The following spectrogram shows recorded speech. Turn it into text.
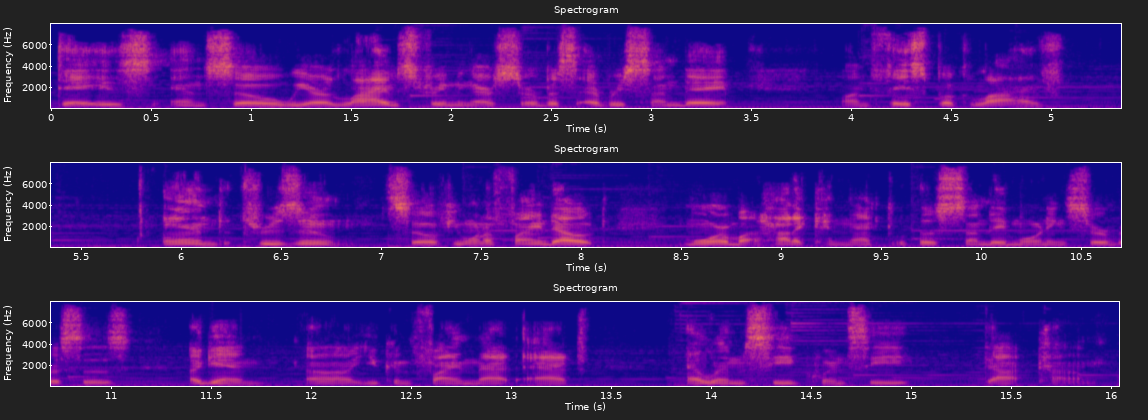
days. And so we are live streaming our service every Sunday on Facebook Live and through Zoom. So if you want to find out more about how to connect with those Sunday morning services, again, uh, you can find that at lmcquincy.com.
